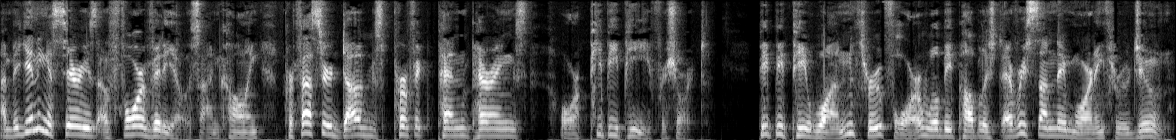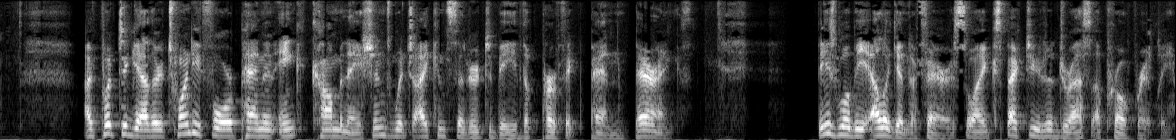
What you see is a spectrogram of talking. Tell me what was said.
I'm beginning a series of four videos I'm calling Professor Doug's Perfect Pen Pairings, or PPP for short. PPP 1 through 4 will be published every Sunday morning through June. I've put together 24 pen and ink combinations which I consider to be the perfect pen pairings. These will be elegant affairs, so I expect you to dress appropriately.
